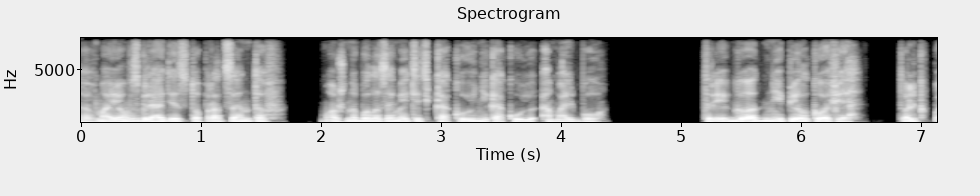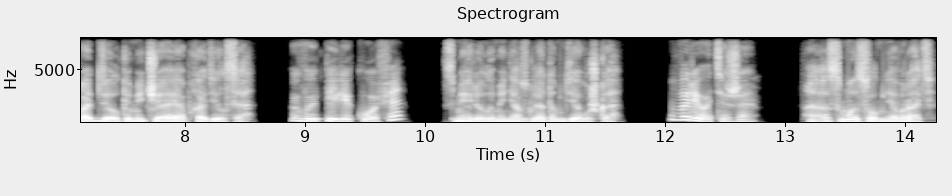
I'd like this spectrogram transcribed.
В моем взгляде сто процентов можно было заметить какую-никакую амальбу. Три года не пил кофе, только подделками чая обходился. «Вы пили кофе?» — смерила меня взглядом девушка. Врете же». «А смысл мне врать?»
